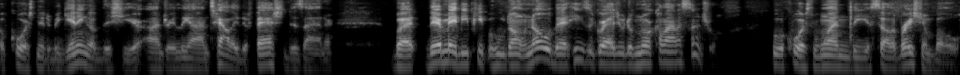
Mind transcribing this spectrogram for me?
of course, near the beginning of this year. Andre Leon Talley, the fashion designer. But there may be people who don't know that he's a graduate of North Carolina Central, who, of course, won the Celebration Bowl.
